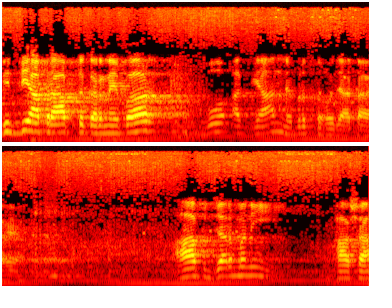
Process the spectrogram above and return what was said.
विद्या प्राप्त करने पर वो अज्ञान निवृत्त हो जाता है। आप जर्मनी भाषा,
